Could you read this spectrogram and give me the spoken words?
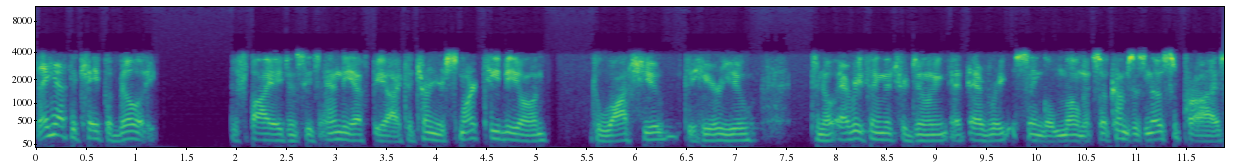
They have the capability, the spy agencies and the FBI, to turn your smart TV on, to watch you, to hear you, to know everything that you're doing at every single moment. So it comes as no surprise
